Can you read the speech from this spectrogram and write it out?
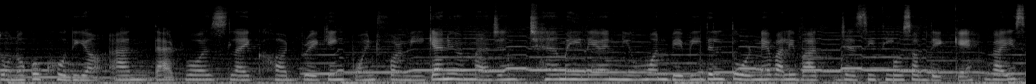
दोनों को खो दिया। And that was like heart breaking point for me can you imagine छः महीने एंड बॉर्न बेबी दिल तोड़ने वाली बात जैसी थी वो सब देख के। गाइस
